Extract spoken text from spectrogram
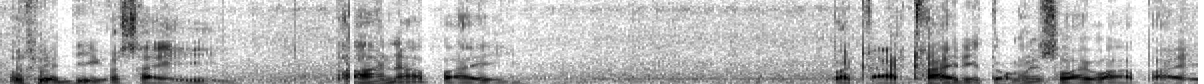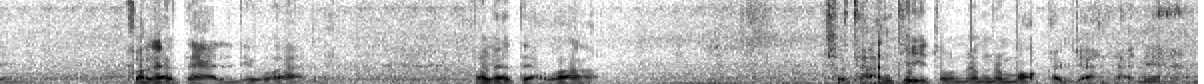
พอเคลื่อนที่ก็ใส่พาหนะไป ประกาศขายในตรอกในซอยว่าไป ก็แล้วแต่นะที่ว่าเนี่ยก็แล้วแต่ว่าสถานที่ตรงนั้นมันเหมาะกับอย่างไรเนี่ยฮะ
